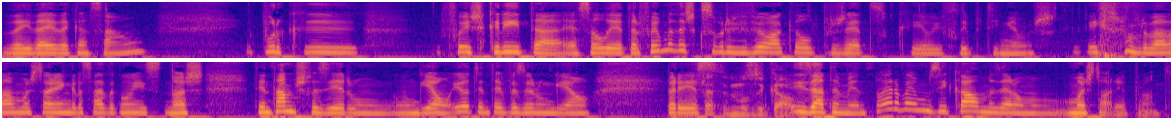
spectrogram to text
da ideia da canção, porque foi escrita essa letra, foi uma das que sobreviveu àquele projeto que eu e o Filipe tínhamos. E, na verdade, há uma história engraçada com isso. Nós tentámos fazer um, um guião, eu tentei fazer um guião para Um esse. musical. Exatamente, não era bem musical, mas era um- uma história, pronto.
